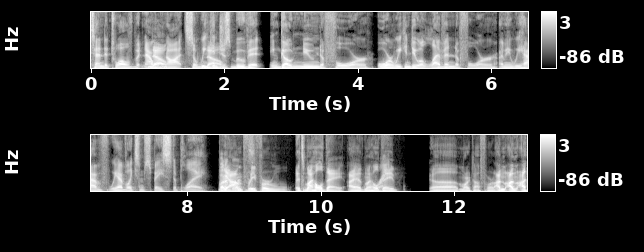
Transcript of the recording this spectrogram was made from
10 to 12, but now No. we're not. So we No. can just move it and go noon to 4 or we can do 11 to 4. I mean, we have we have like some space to play. But yeah, I'm works. free for. It's my whole day. I have my whole Right. day uh, marked off for it. I'm, I'm I,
